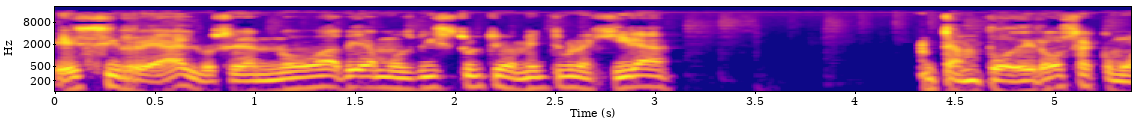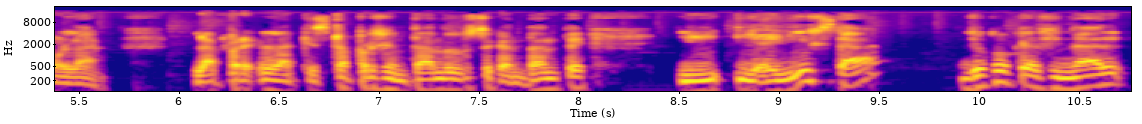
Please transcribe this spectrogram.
es irreal, o sea, no habíamos visto últimamente una gira tan poderosa como la, la, que está presentando este cantante, y, y ahí está, yo creo que al final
